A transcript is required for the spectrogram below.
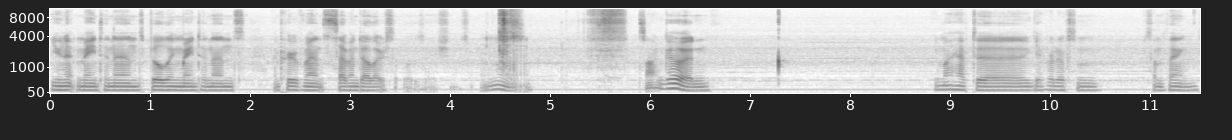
Unit maintenance, building maintenance, improvements, seven dollar civilizations. Mm. It's not good. You might have to get rid of some some things.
